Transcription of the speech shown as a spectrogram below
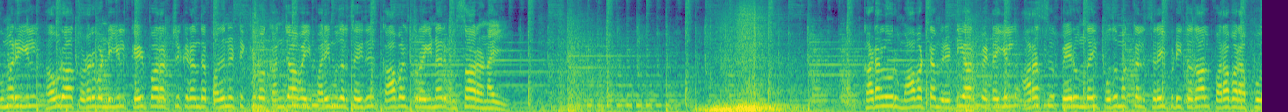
குமரியில் ஹவுரா தொடர்வண்டியில் கீழ்ப்பாரற்று கிடந்த பதினெட்டு கிலோ கஞ்சாவை பறிமுதல் செய்து காவல்துறையினர் விசாரணை. கடலூர் மாவட்டம் ரெட்டியார்பேட்டையில் அரசு பேருந்தை பொதுமக்கள் சிறைப்பிடித்ததால் பரபரப்பு.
